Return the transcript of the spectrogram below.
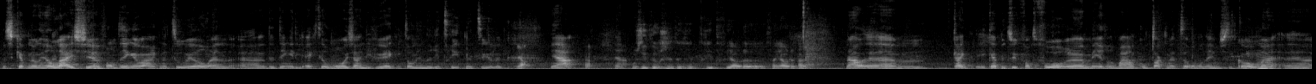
Dus ik heb nog een heel lijstje van dingen waar ik naartoe wil. En uh, de dingen die echt heel mooi zijn, die verwerk ik dan in de retreat natuurlijk. Ja. ja. ja. Hoe, ziet, hoe ziet de retreat van jou, de, van jou eruit? Nou, um, Kijk, ik heb natuurlijk van tevoren meerdere malen contact met de ondernemers die komen. Uh,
